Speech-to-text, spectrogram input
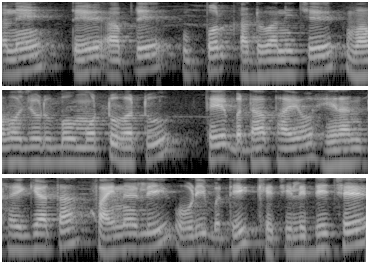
અને તે આપણે ઉપર કાઢવાની છે. વાવાઝોડું બહુ મોટું હતું. તે બધા ભાઈઓ હેરાન થઈ ગયા હતા ફાઇનલી હોડી બધી ખેંચી લીધી છે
